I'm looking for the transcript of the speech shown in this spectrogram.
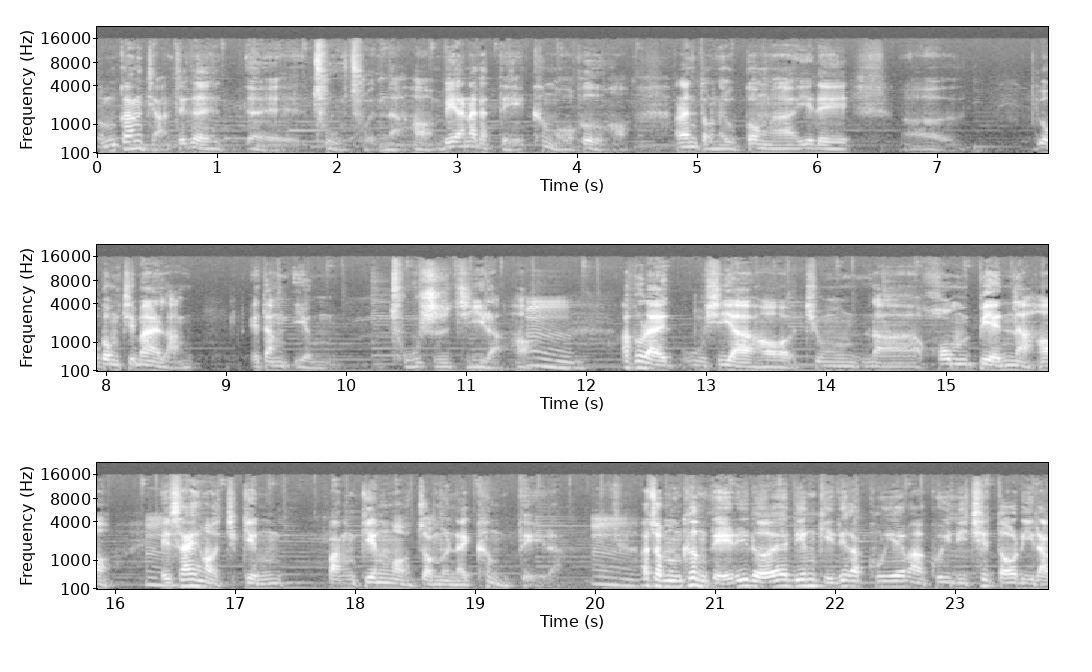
我们刚刚讲这个呃储存呐，哈，没有那个得坑我喝哈。”，咱当然有讲啊，迄个呃，我讲即摆人会当用除湿机啦，吼。嗯。啊，过来有时啊，吼，像那方便啦，吼，会使吼一间房间吼专门来放茶啦。嗯。啊，专门放茶，你落去冷气你甲开诶嘛，开二七度、二六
